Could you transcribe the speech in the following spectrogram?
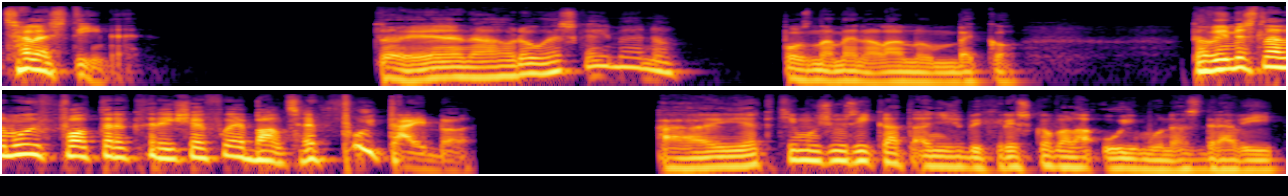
Celestýne. To je náhodou hezké jméno, poznamenala Nombeko. To vymyslel můj fotr, který šéfuje bance Fujtajbl. A jak ti můžu říkat, aniž bych riskovala újmu na zdraví?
